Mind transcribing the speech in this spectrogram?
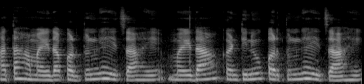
आता हा मैदा परतून घ्यायचा आहे. मैदा कंटिन्यू परतून घ्यायचा आहे.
